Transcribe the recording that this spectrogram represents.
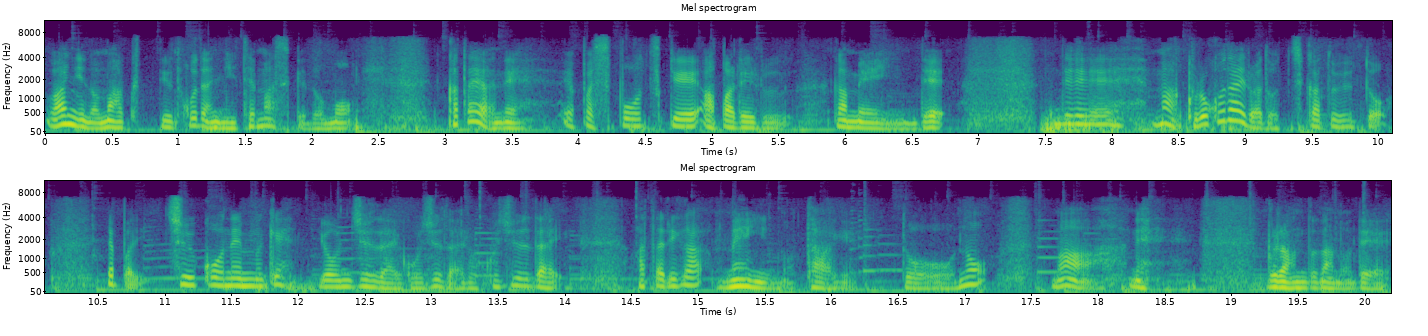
ワニのマークっていうところでは似てますけども、かやね、やっぱりスポーツ系アパレルがメインで、で、まあ、クロコダイルはどっちかというと、やっぱり中高年向け、40代、50代、60代あたりがメインのターゲットの、まあね、ブランドなので、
